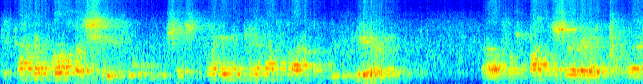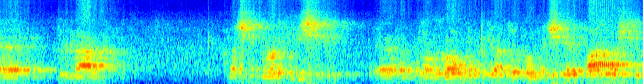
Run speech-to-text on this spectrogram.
και κάθε πρότασή του ουσιαστικά είναι και ένα από τα βιβλία. Ε, προσπάθησε ε, να να συγκροτήσει ε, τον λόγο και να τον τονίσει επάνω στην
